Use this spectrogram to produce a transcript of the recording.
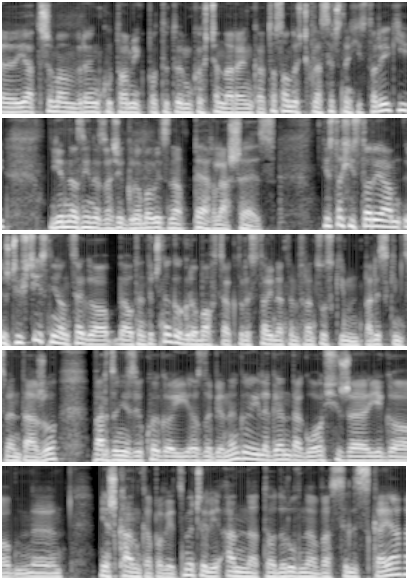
E, ja trzymam w ręku tomik pod tytułem Kościana ręka. To są dość klasyczne historyjki. Jedna z nich nazywa się Grobowiec na Père Lachaise. Jest to historia rzeczywiście istniejącego, autentycznego grobowca, który stoi na tym francuskim, paryskim cmentarzu, bardzo niezwykłego i ozdobionego i legenda głosi, że jego y, mieszkanka, powiedzmy, czyli Anna Todorówna Wasylskaja,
